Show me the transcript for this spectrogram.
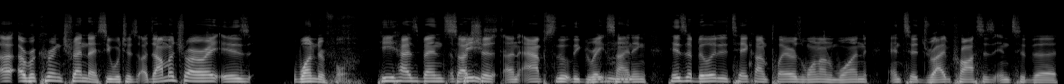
a, a recurring trend I see, which is Adama Traore is wonderful. He has been such a, an absolutely great Mhm. signing. His ability to take on players one on one and to drive crosses into the,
